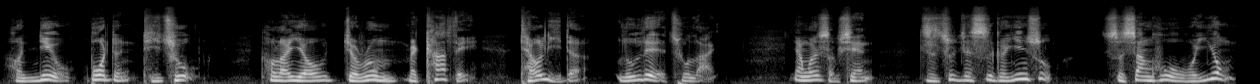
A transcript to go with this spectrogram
和 Neil Borden 提出，后来由 Jerome McCarthy 条理的罗列出来。让我首先指出这四个因素是相互为用，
